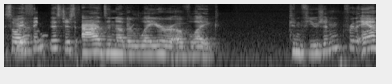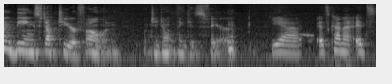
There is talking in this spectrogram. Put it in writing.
So I think this just adds another layer of like confusion for the, and being stuck to your phone, which I don't think is fair. Yeah, it's kind of it's.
